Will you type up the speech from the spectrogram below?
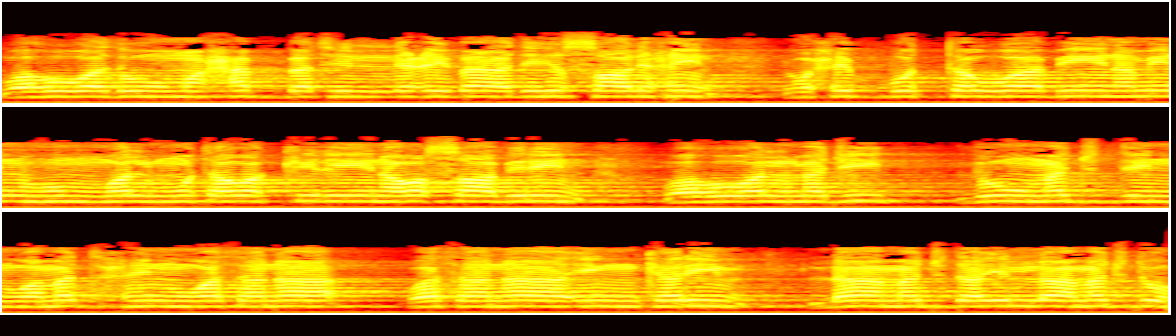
وهو ذو محبة لعباده الصالحين. يحب التوابين منهم والمتوكلين والصابرين وهو المجيد ذو مجد ومدح وثناء وثناء كريم لا مجد إلا مجده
